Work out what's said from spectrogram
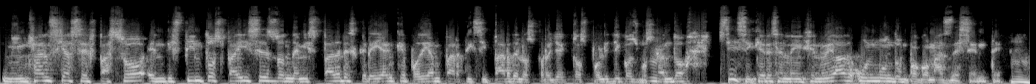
mi infancia se pasó en distintos países donde mis padres creían que podían participar de los proyectos políticos buscando, sí, si quieres en la ingenuidad, un mundo un poco más decente. Mm.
